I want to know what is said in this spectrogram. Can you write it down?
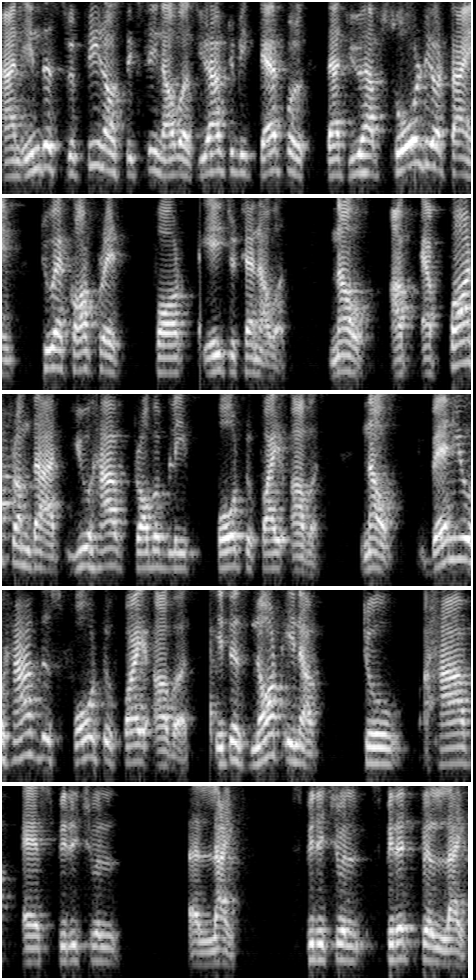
And in this 15 or 16 hours you have to be careful that you have sold your time to a corporate for 8 to 10 hours. Now uh, apart from that you have probably 4 to 5 hours now when you have this 4 to 5 hours it is not enough to have a spiritual uh, life, spiritual, spirit-filled life.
